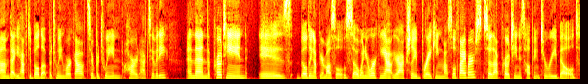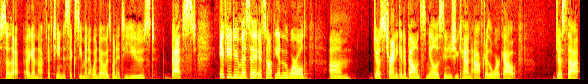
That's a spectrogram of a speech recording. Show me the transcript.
um, that you have to build up between workouts or between hard activity. And then the protein is building up your muscles. So when you're working out, you're actually breaking muscle fibers. So that protein is helping to rebuild. So that, again, that 15 to 60 minute window is when it's used best. If you do miss it, it's not the end of the world. Um, just trying to get a balanced meal as soon as you can after the workout. Just that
